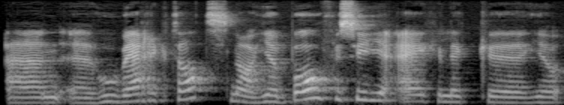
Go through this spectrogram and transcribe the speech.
En hoe werkt dat? Nou, hierboven zie je eigenlijk hier,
